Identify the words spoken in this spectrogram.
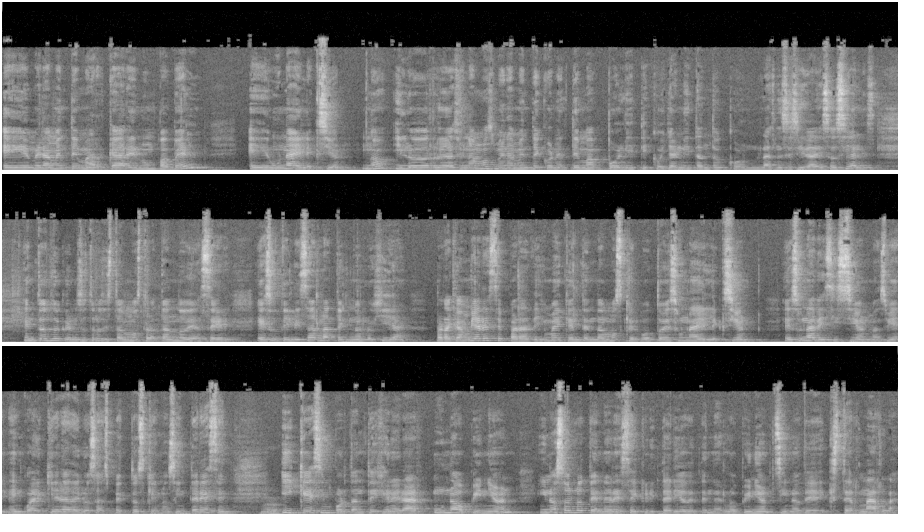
eh, meramente marcar en un papel eh, una elección, ¿no? Y lo relacionamos meramente con el tema político, ya ni tanto con las necesidades sociales. Entonces lo que nosotros estamos tratando de hacer es utilizar la tecnología para cambiar ese paradigma y que entendamos que el voto es una elección, es una decisión más bien en cualquiera de los aspectos que nos interesen y que es importante generar una opinión y no solo tener ese criterio de tener la opinión, sino de externarla.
